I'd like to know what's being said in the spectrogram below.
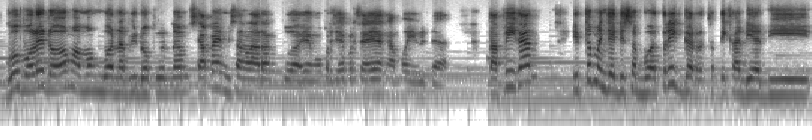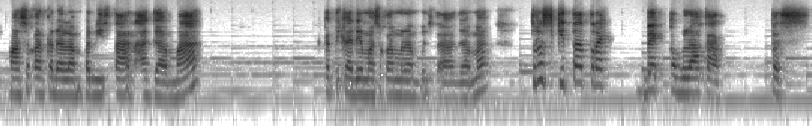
gue boleh dong ngomong gue Nabi 26 siapa yang bisa ngelarang gue yang mau percaya percaya nggak mau ya udah. Tapi kan itu menjadi sebuah trigger ketika dia dimasukkan ke dalam penistaan agama. Ketika dia masukkan ke dalam penistaan agama terus kita track back ke belakang. Terus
